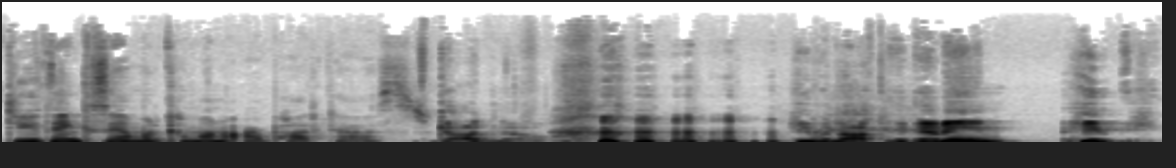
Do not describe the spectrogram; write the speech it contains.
Do you think Sam would come on our podcast? God no. he would not. I mean, he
